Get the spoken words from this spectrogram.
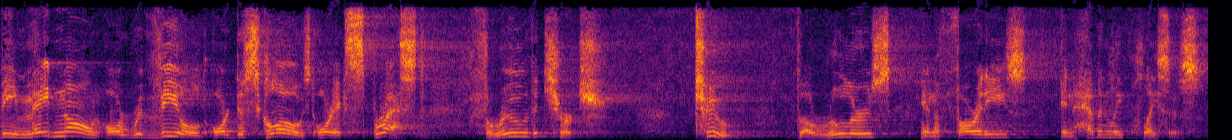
be made known or revealed or disclosed or expressed through the church to the rulers and authorities in heavenly places.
